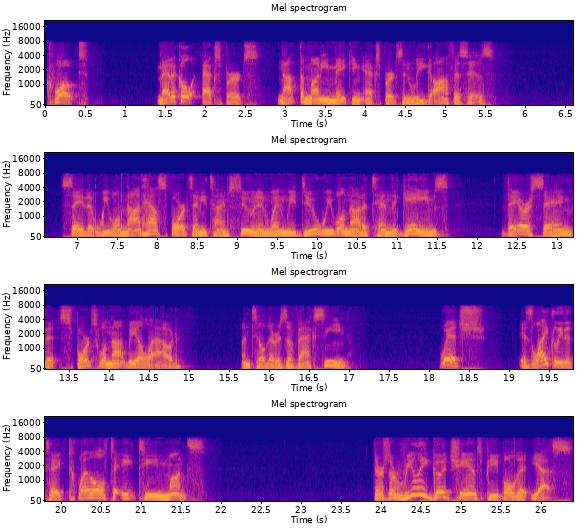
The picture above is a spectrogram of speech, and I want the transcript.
Quote: Medical experts, not the money making experts in league offices, say that we will not have sports anytime soon, and when we do, we will not attend the games they are saying that sports will not be allowed until there is a vaccine, which is likely to take 12 to 18 months. There's a really good chance, people, that yes,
